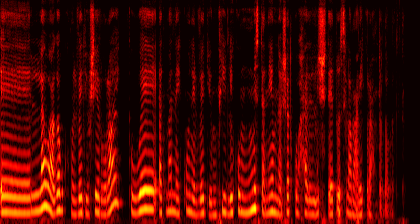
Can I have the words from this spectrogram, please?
آه لو عجبكم الفيديو share و like وأتمنى يكون الفيديو مفيد لكم ومستنية مناقشاتكم وحل الشيتات والسلام عليكم ورحمة الله وبركاته.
